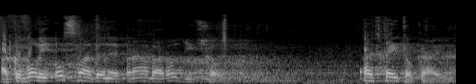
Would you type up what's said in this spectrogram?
ako boli oslabené práva rodičov aj v tejto krajine.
